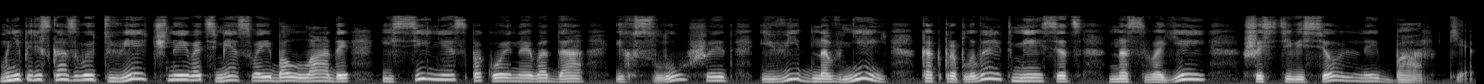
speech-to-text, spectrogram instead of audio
мне пересказывают вечные во тьме свои баллады, и синяя спокойная вода их слушает, и видно в ней, как проплывает месяц на своей шестивесельной барке.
